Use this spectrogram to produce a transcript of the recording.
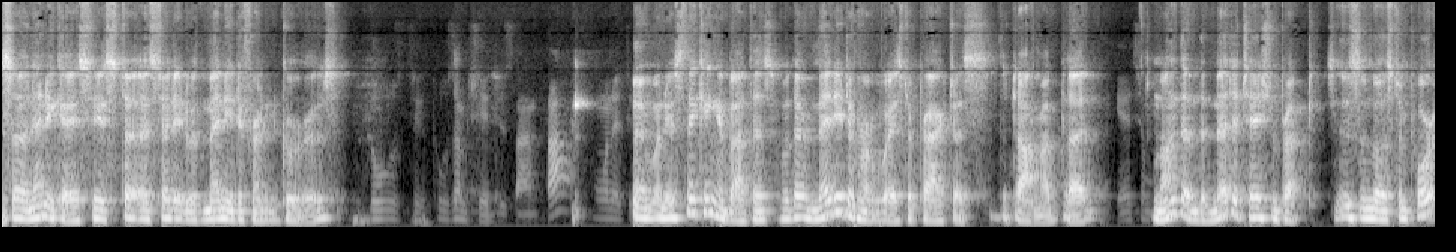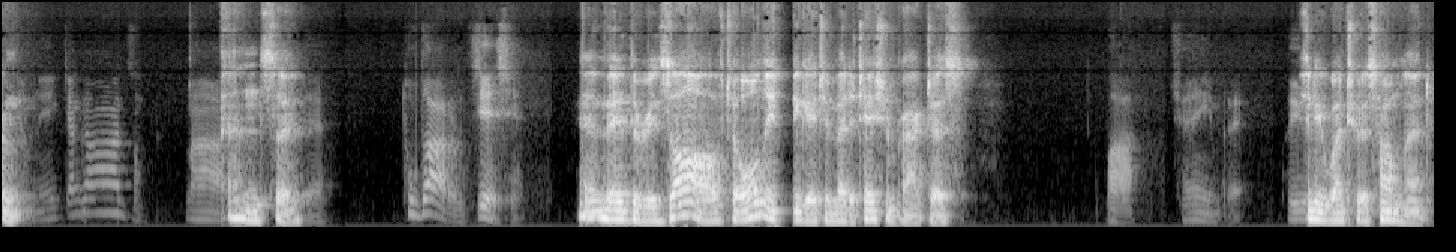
So in any case, he st- studied with many different gurus. And when he was thinking about this, well, there are many different ways to practice the Dharma, but among them, the meditation practice is the most important. And so and made the resolve to only engage in meditation practice. And he went to his homeland.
